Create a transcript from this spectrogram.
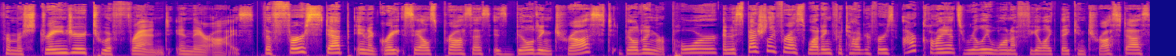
from a stranger to a friend in their eyes. The first step in a great sales process is building trust, building rapport, and especially for us wedding photographers, our clients really want to feel like they can trust us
